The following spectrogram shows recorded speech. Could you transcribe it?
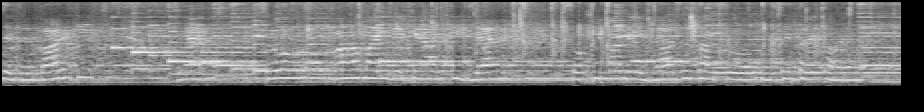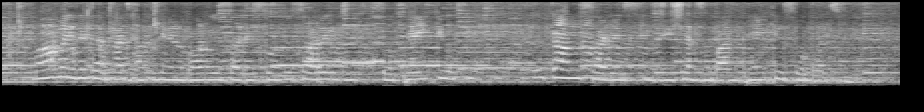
ਵਾਲੀ ਦਾ ਬੋਲ ਸੱਚੇ ਦਰਬਾਰ ਕੀ ਜੈ ਸੋ ਮਹਾਮਾਈ ਦੇ ਪਿਆਰ ਕੀ ਜੈ ਸੋ ਖਿਮਾ ਦੇ ਇਜਾਜ਼ਤ ਆ ਸੋ ਉਸੇ ਤਰ੍ਹਾਂ ਤੁਹਾਨੂੰ ਮਹਾਮਾਈ ਦੇ ਚਰਨਾਂ ਚ ਹੱਥ ਮਿਲਣ ਵਾਲੇ ਸਾਡੇ ਸੁਣ ਸਾਰੇ ਜੀ ਸੋ ਥੈਂਕ ਯੂ ਕੰਮ ਸਾਡੇ ਜੀਸ਼ਨ ਜ਼ਬਾਨ ਥੈਂਕ ਯੂ ਸੋ ਮਚ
